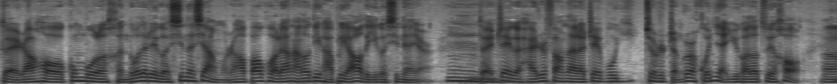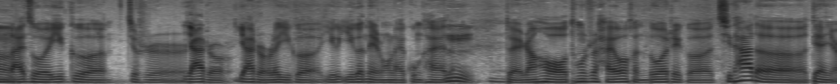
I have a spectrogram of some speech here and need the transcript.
对，然后公布了很多的这个新的项目，然后包括莱昂纳多·迪卡普里奥的一个新电影，嗯，对，这个还是放在了这部就是整个混剪预告的最后，嗯，来作为一个就是压轴，压轴的一个一个一个内容来公开的。嗯。对，然后同时还有很多这个其他的电影，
